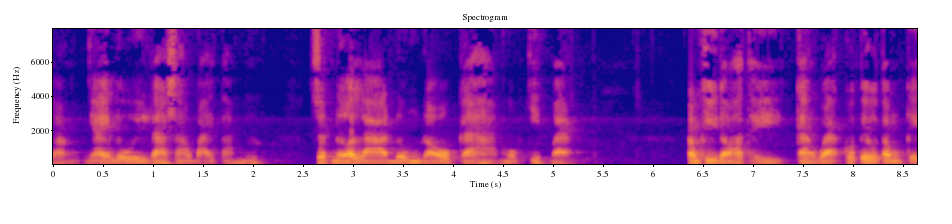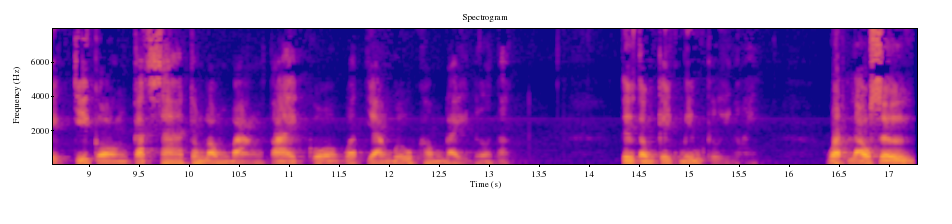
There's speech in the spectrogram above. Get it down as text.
choạng nhảy lùi ra sau bảy tám bước, suýt nữa là đụng đổ cả một chiếc bàn. Trong khi đó thì cán quạt của Tiêu Tông Kiệt chỉ còn cách xa trong lòng bàn tay của Quách Dạng Bửu không đầy nửa tấc. Tiêu Tông Kiệt mỉm cười nói: "Quách lão sư,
